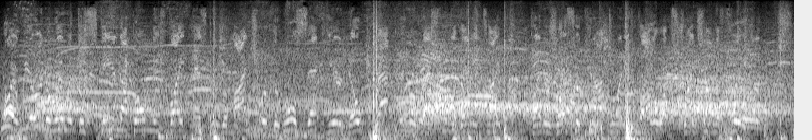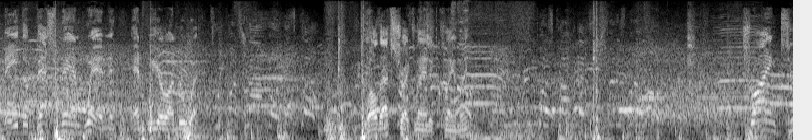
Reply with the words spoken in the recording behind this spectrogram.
Right, we are underway with this stand-up only fight as we remind you of the rule set here. No grappling or wrestling of any type. Fighters also cannot do any follow-up strikes on the floor. May the best man win, and we are underway. Well, that strike landed cleanly. Trying to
